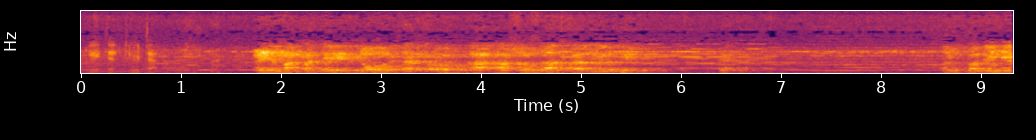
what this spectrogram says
ટ્વિટર ટ્વિટર અહીંયા માતાજી જો વિચાર કરો આ આ શોધ આજકાલની નથી. અને બનીને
